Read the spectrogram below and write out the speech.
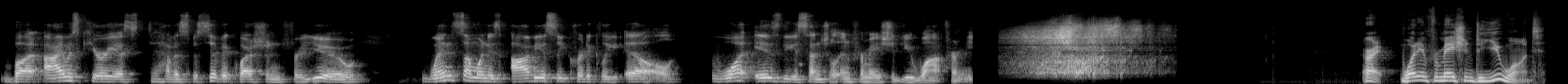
but i was curious to have a specific question for you. When someone is obviously critically ill what is the essential information you want from me all right what information do you want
